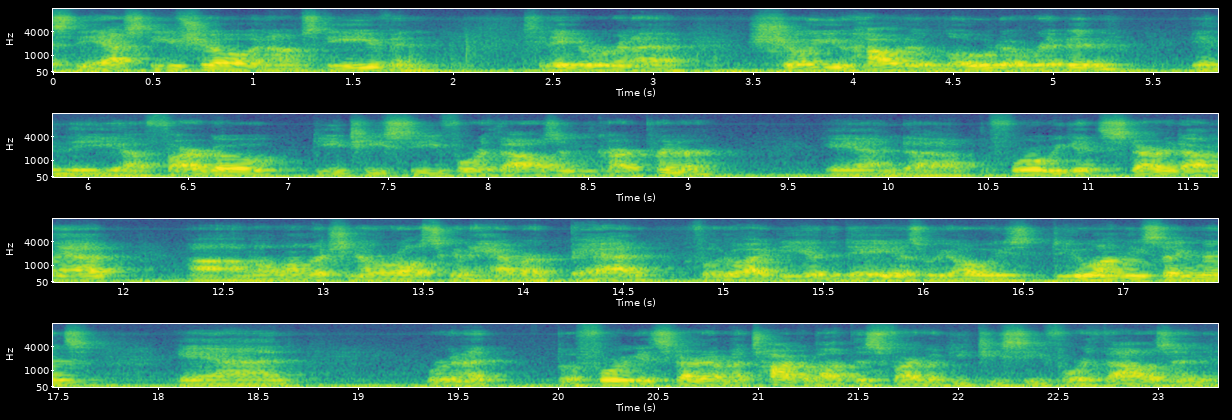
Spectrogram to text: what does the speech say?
Is the Ask Steve Show, and I'm Steve, and today we're going to show you how to load a ribbon in the uh, Fargo DTC 4000 card printer. And uh, before we get started on that, um, I want to let you know we're also going to have our bad photo ID of the day, as we always do on these segments. And we're going to, before we get started, I'm going to talk about this Fargo DTC 4000.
